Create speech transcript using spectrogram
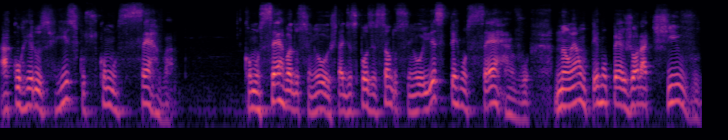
a correr os riscos como serva. Como serva do Senhor, está à disposição do Senhor. E esse termo servo não é um termo pejorativo,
